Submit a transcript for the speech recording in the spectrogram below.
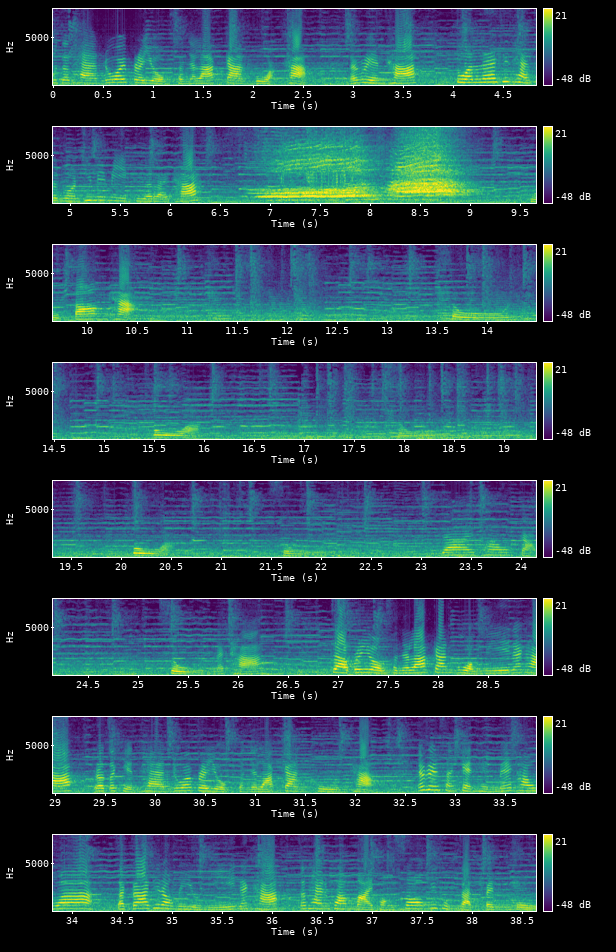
จะแทนด้วยประโยคสัญลักษณ์การบวกค่ะ นักเรียนคะ ตัวเลขที่แทนจำนวนที่ไม่มีคืออะไรคะศูนย์ค่ะ ถูกต้องค่ะศูนย์บวกศูนย์บวกศูนย์ได้เท่ากับศูนย์นะคะ จากประโยคสัญลักษณ์การบวกนี้นะคะ เราจะเขียนแทนด้วยประโยคสัญลักษณ์การคูณค่ะ นักเรียนสังเกตเห็นไหมคะว่าตะกร้าที่เรามีอยู่นี้นะคะ จะแทนความหมายของส้มที่ถูกจัดเป็นหมู่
